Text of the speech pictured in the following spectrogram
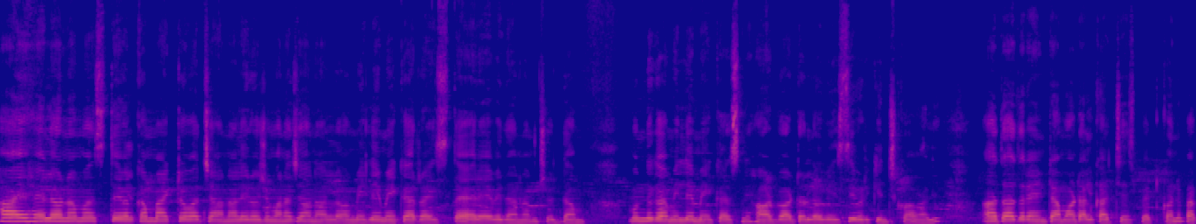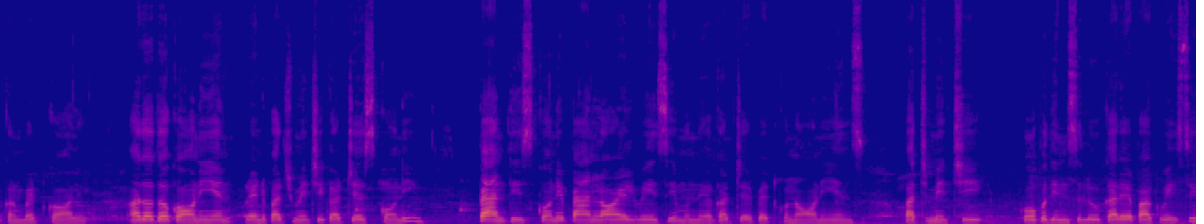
హాయ్ హలో నమస్తే. Welcome back to our channel. ఈరోజు మన ఛానల్లో మిల్లీ మేకర్ రైస్ తయారయ్యే విధానం చూద్దాం. ముందుగా మిల్లీ మేకర్స్ని హాట్ వాటర్లో వేసి ఉడికించుకోవాలి. ఆ తర్వాత రెండు టమాటాలు కట్ చేసి పెట్టుకొని పక్కన పెట్టుకోవాలి. ఆ తర్వాత ఒక ఆనియన్ రెండు పచ్చిమిర్చి కట్ చేసుకొని ప్యాన్ తీసుకొని ప్యాన్లో ఆయిల్ వేసి ముందుగా కట్ చేసి పెట్టుకున్న ఆనియన్స్ పచ్చిమిర్చి కోపు దినుసులు కరివేపాకు వేసి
